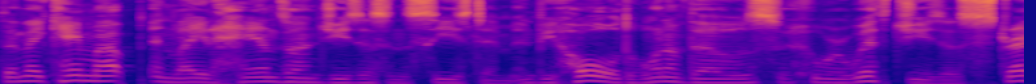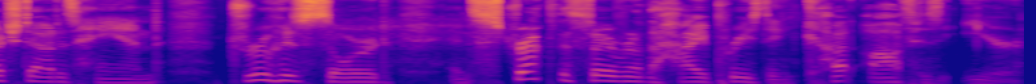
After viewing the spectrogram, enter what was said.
Then they came up and laid hands on Jesus and seized him. And behold, one of those who were with Jesus stretched out his hand, drew his sword, and struck the servant of the high priest and cut off his ear.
